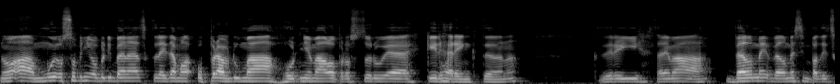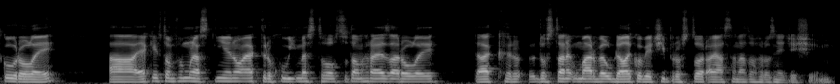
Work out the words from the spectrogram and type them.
No a můj osobní oblíbenec, který tam opravdu má hodně málo prostoru, je Kid Harrington, který tady má velmi, velmi sympatickou roli a jak je v tom filmu nastíněno a jak trochu víme z toho, co tam hraje za roli, tak dostane u Marvelu daleko větší prostor a já se na to hrozně těším.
